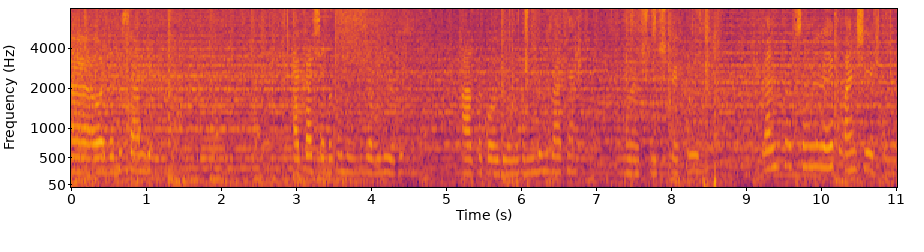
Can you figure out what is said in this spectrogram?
Aa, orada bir sandık. Arkadaşlar bakın hızlıca buluyoruz. Alta koyduğumu umdum zaten. Hemen şunu şuraya koyayım. Yani hapishanede hep aynı şey yapıyorlar.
